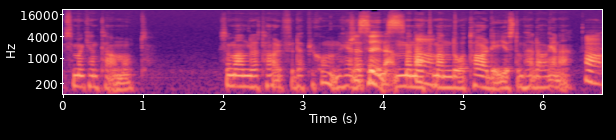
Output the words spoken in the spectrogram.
som man kan ta emot. Som andra tar för depression hela Precis, tiden. Men att ja. man då tar det just de här dagarna. ja.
